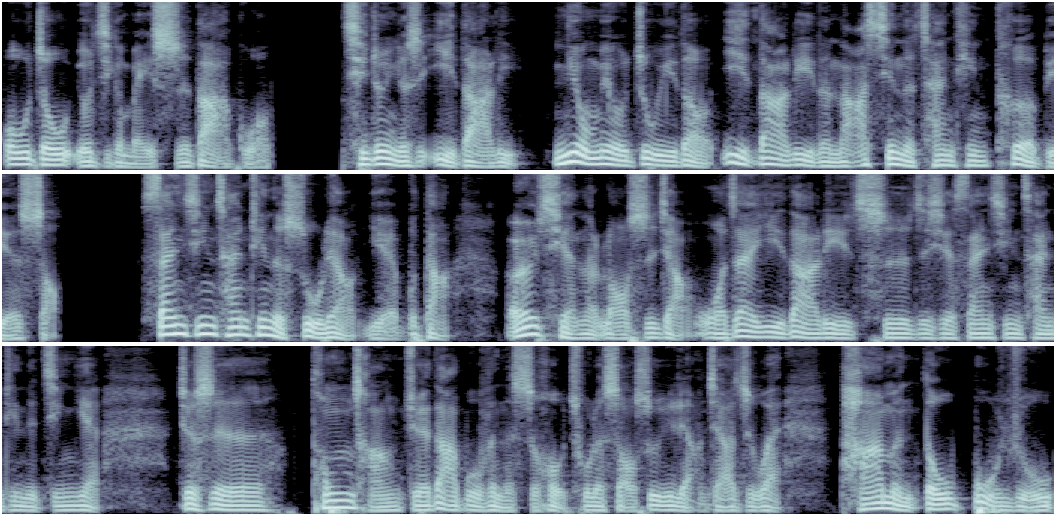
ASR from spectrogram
欧洲有几个美食大国，其中一个是意大利。你有没有注意到，意大利的拿星的餐厅特别少，三星餐厅的数量也不大。而且呢，老实讲，我在意大利吃这些三星餐厅的经验，就是。通常绝大部分的时候，除了少数一两家之外，他们都不如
